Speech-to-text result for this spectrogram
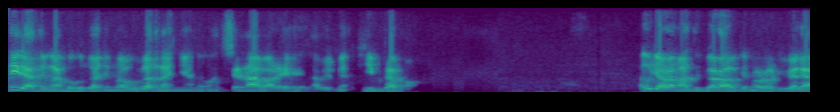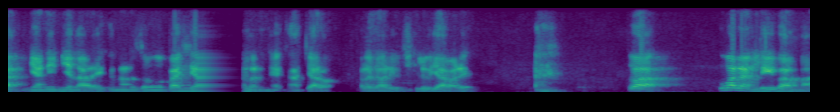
သိတာသူငါမဟုတ်ဘူးဆိုတော့ကျွန်တော်ဝိပဿနာဉာဏ်တော့စဉ်းစားပါတယ်ဒါပေမဲ့အဖြေမထွက်ပါဘူးအခုကြတော့မှသူပြောတော့ကျွန်တော်တို့ဒီဘက်ကဉာဏ်နေမြင့်လာတဲ့ခဏတစ်စုံပိုင်းခြားလာတဲ့အခါကျတော့ဟလာဒါတွေဖြေလို့ရပါတယ် သူကဥပါဒံ၄ပါးမှာ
